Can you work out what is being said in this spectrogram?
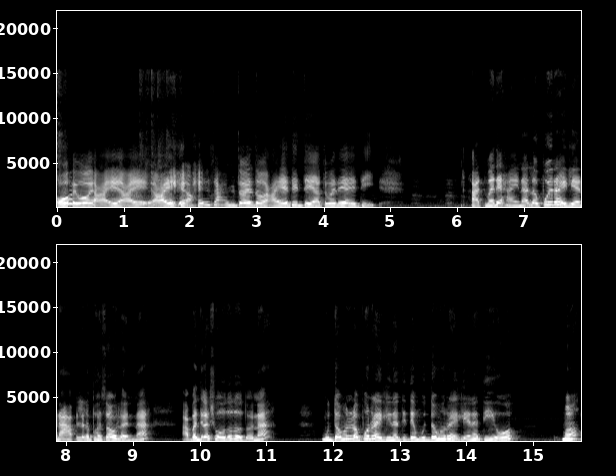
ओय ओय आहे आहे आहे आहे. सांगतोय तो. आहे तिथे आतमध्ये आहे ती. आतमध्ये आहे ना लपून राहिली आहे ना आपल्याला फसवलं ना आपण तिला शोधत होतो ना मुद्दामून लपून राहिली ना तिथे मुद्दामून राहिली आहे ना ती हो. मग?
